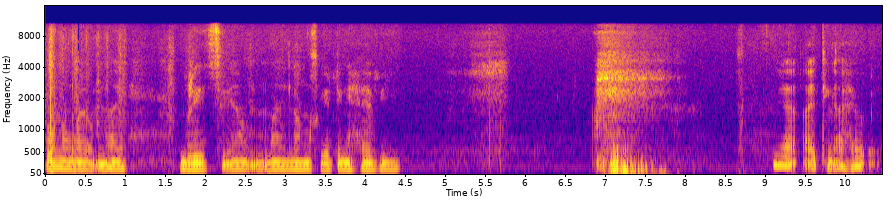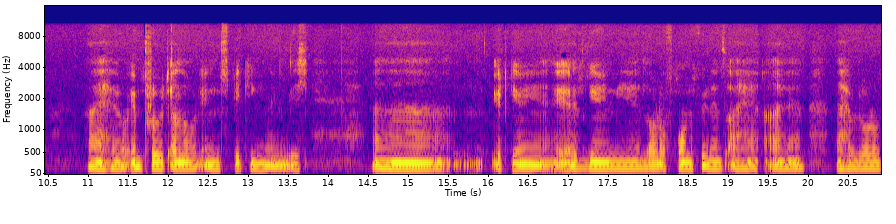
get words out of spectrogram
don't know why my breaths my lungs getting heavy. Yeah I think I have I have improved a lot in speaking English. Uh, it giving it giving me a lot of confidence. I have I have I have a lot of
